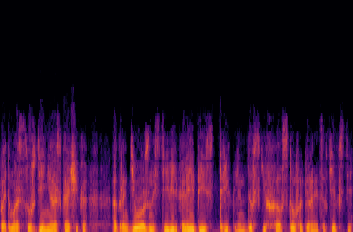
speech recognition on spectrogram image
Поэтому рассуждения рассказчика о грандиозности и великолепии стриклендовских холстов опирается в тексте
